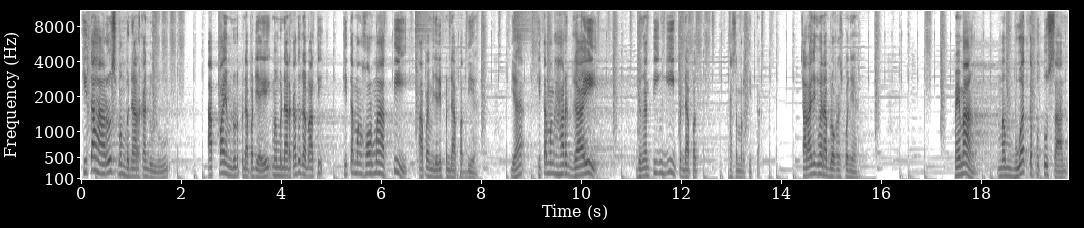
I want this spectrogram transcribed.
kita harus membenarkan dulu apa yang menurut pendapat dia. Membenarkan itu dalam arti kita menghormati apa yang menjadi pendapat dia. Ya, kita menghargai dengan tinggi pendapat customer kita. Caranya gimana blok responnya? Memang membuat keputusan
